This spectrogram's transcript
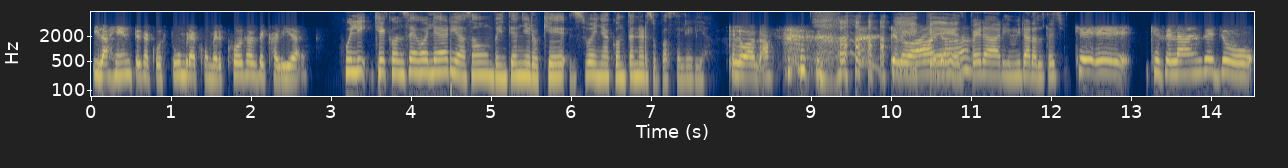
y la gente se acostumbre a comer cosas de calidad. Juli, ¿qué consejo le darías a un veinteañero que sueña con tener su pastelería? que lo haga. que lo haga. Que esperar y mirar al techo. Que, que se lance. Yo,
